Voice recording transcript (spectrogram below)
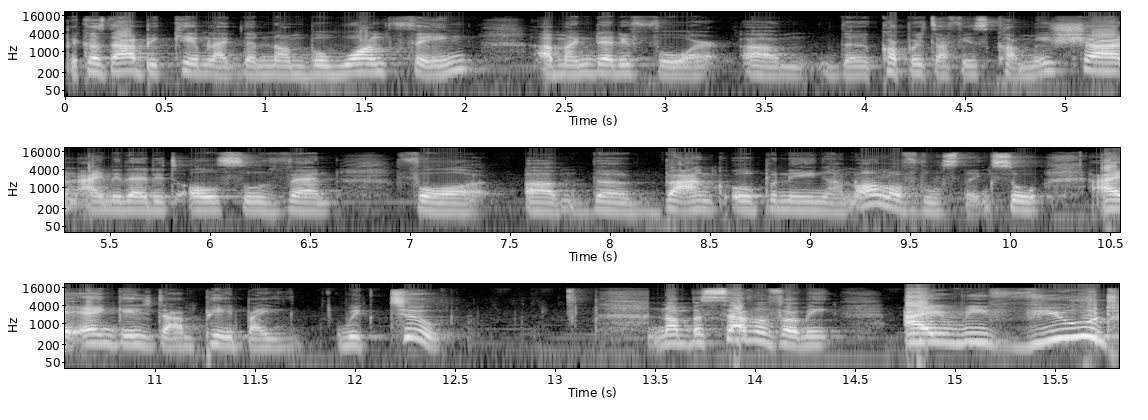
because that became like the number one thing. Um, I needed it for um, the Corporate Affairs Commission. I needed it also then for um, the bank opening and all of those things. So I engaged and paid by week two. Number seven for me, I reviewed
